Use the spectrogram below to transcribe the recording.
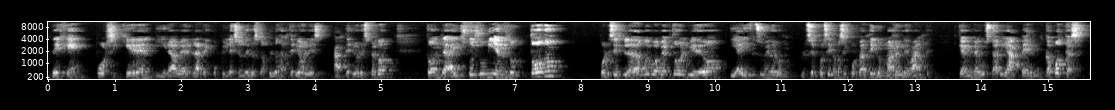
DG por si quieren ir a ver la recopilación de los capítulos anteriores, anteriores, perdón, donde ahí estoy subiendo todo, por decir, le da huevo a ver todo el video y ahí estoy subiendo lo, por lo más importante y lo más relevante que a mí me gustaría ver en un podcast.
